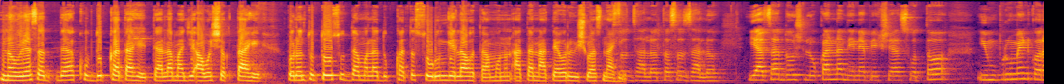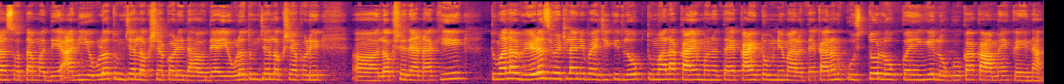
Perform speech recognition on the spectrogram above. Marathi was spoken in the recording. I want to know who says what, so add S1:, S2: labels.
S1: नवऱ्या सध्या खूप दुःखात आहे त्याला माझी आवश्यकता आहे. परंतु तो सुद्धा मला दुःखातच सोडून गेला होता म्हणून आता नात्यावर विश्वास नाही. झालं तसंच झालं. याचा दोष लोकांना देण्यापेक्षा स्वतः इम्प्रूव्हमेंट करा स्वतःमध्ये आणि एवढं तुमच्या लक्षाकडे धाव द्या एवढं तुमच्या लक्षाकडे लक्ष द्या ना की तुम्हाला वेळच भेटला नाही पाहिजे की लोक तुम्हाला काय म्हणत आहे काय टोमणे मारत आहे. कारण कुछ तो लोक कहेंगे लोगों का काम आहे कहना.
